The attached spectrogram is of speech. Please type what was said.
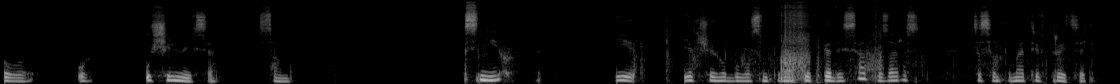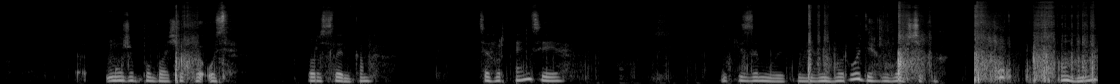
то ущільнився сам сніг. І якщо його було сантиметрів 50, то зараз це сантиметрів 30. Е, Можемо побачити ось по рослинкам. Це гортензії, які зимують моєму городі в горщиках. Ага,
